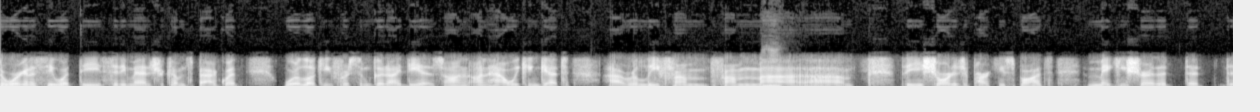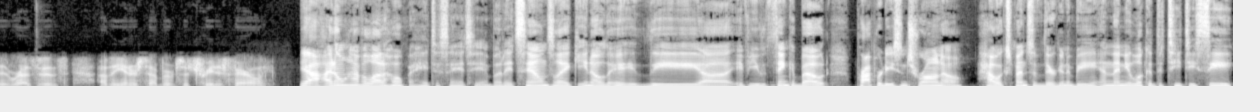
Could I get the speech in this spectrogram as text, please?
so we're going to see what the city manager comes back with. We're looking for some good ideas on, on how we can get uh, relief from from mm-hmm. uh, um, the shortage of parking spots, making sure that, that the residents of the inner suburbs are treated fairly. Yeah, I don't have a lot of hope. I hate to say it to you, but it sounds like you know the the uh, if you think about properties in Toronto, how expensive they're going to be, and then you look at the TTC,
